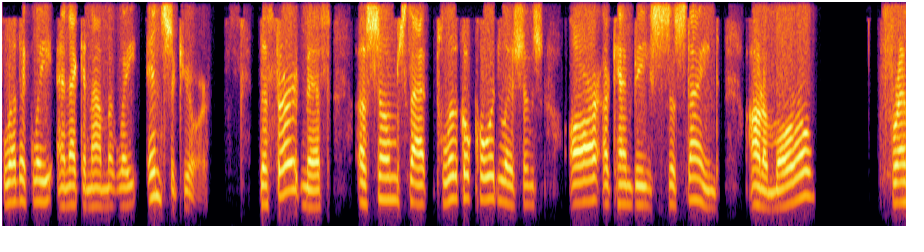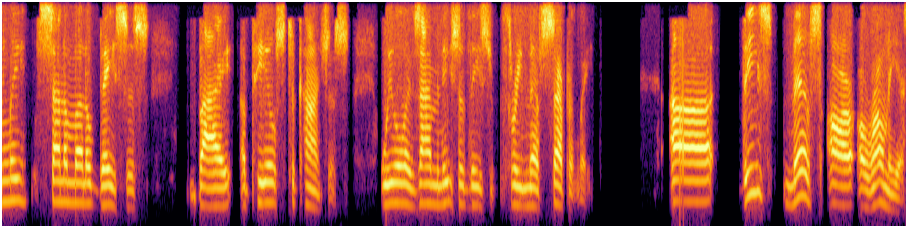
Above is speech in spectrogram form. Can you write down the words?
politically and economically insecure. The third myth assumes that political coalitions are or can be sustained on a moral, friendly, sentimental basis by appeals to conscience. We will examine each of these three myths separately. Uh, these myths are erroneous,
